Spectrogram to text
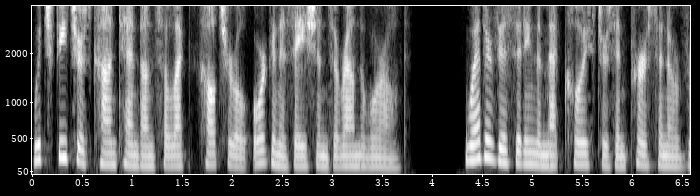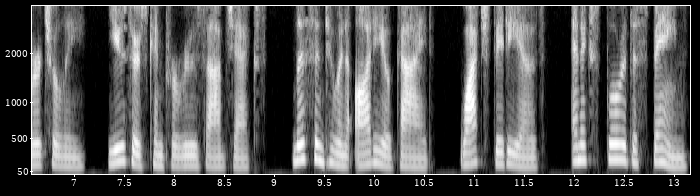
which features content on select cultural organizations around the world. Whether visiting the Met Cloisters in person or virtually, users can peruse objects, listen to an audio guide, watch videos, and explore the Spain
